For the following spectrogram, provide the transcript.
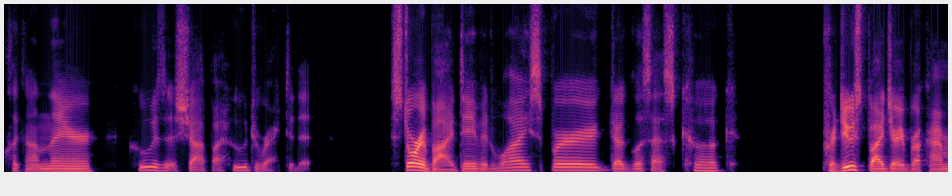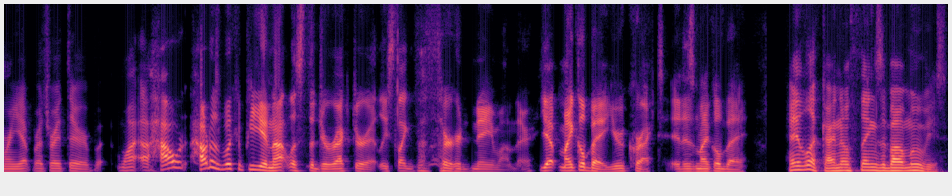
Click on there. Who is it shot by? Who directed it? Story by David Weisberg, Douglas S. Cook. Produced by Jerry Bruckheimer. Yep, that's right there. But why? uh, How how does Wikipedia not list the director at least like the third name on there? Yep, Michael Bay. You're correct. It is Michael Bay. Hey, look, I know things about movies.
